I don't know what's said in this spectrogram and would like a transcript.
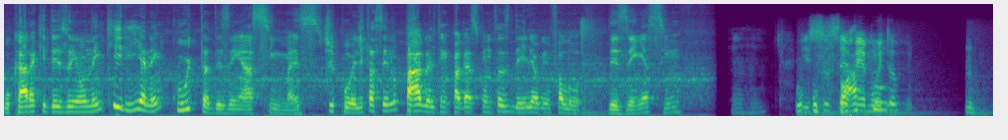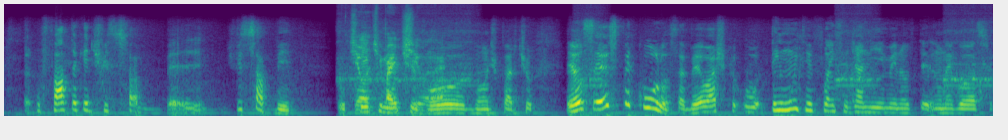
o cara que desenhou nem queria, nem curta desenhar assim, mas tipo, ele tá sendo pago, ele tem que pagar as contas dele, alguém falou, desenha assim. Uhum. Isso o você fato, vê muito. O fato é que é difícil saber, é difícil saber o que, que motivou, né? de onde partiu. Eu, eu especulo, sabe? Eu acho que o, tem muita influência de anime no, no negócio.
